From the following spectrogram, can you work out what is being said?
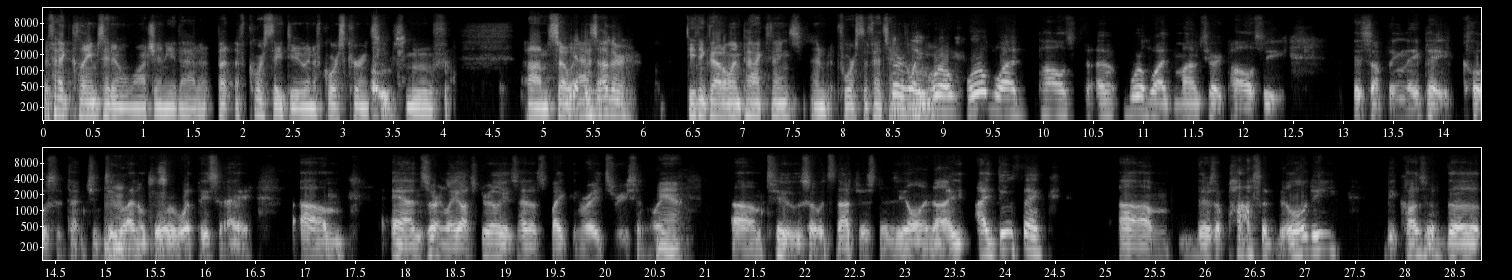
The Fed claims they don't watch any of that, but of course they do, and of course currencies move. Um, so, yeah, as other, do you think that'll impact things and force the Fed? Certainly, world, worldwide policy, uh, worldwide monetary policy is something they pay close attention to. Mm-hmm. I don't care what they say, um, and certainly Australia's had a spike in rates recently. Yeah um, too. So it's not just New Zealand. I, I do think um, there's a possibility because of the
